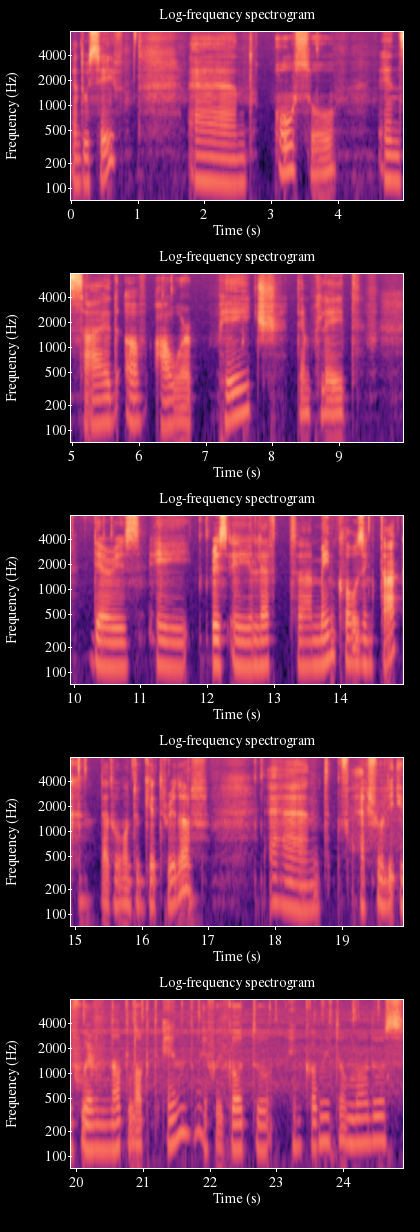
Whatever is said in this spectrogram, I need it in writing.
and we save. And also inside of our page template. There is a there is a left uh, main closing tag that we want to get rid of. And actually if we're not logged in if we go to incognito modus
